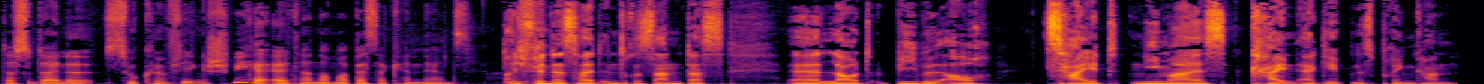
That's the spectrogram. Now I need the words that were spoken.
dass du deine zukünftigen Schwiegereltern nochmal besser kennenlernst. Und ich finde es halt interessant, dass äh, laut Bibel auch Zeit niemals kein Ergebnis bringen kann.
